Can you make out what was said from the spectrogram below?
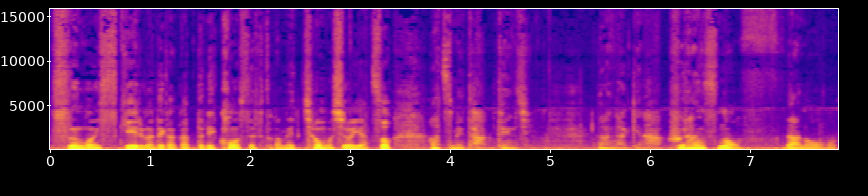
すごいスケールがでかかったりコンセプトがめっちゃ面白いやつを集めた展示。なんだっけなフランスのあの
